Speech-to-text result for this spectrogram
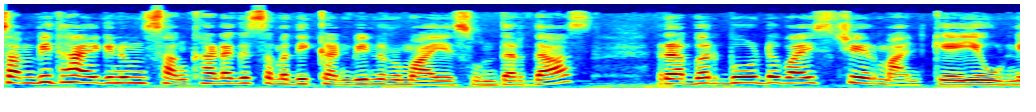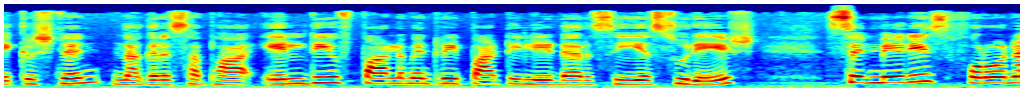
സംവിധായകനും സംഘാടക സമിതി കൺവീനറുമായ Sundardas rubber board vice chairman K A Unnikrishnan നഗരസഭ L D F parliamentary party leader C S Suresh saint Mary's Forane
